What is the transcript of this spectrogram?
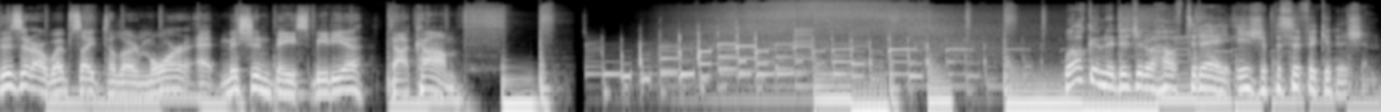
Visit our website to learn more at missionbasedmedia.com. Welcome to Digital Health Today, Asia Pacific Edition,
